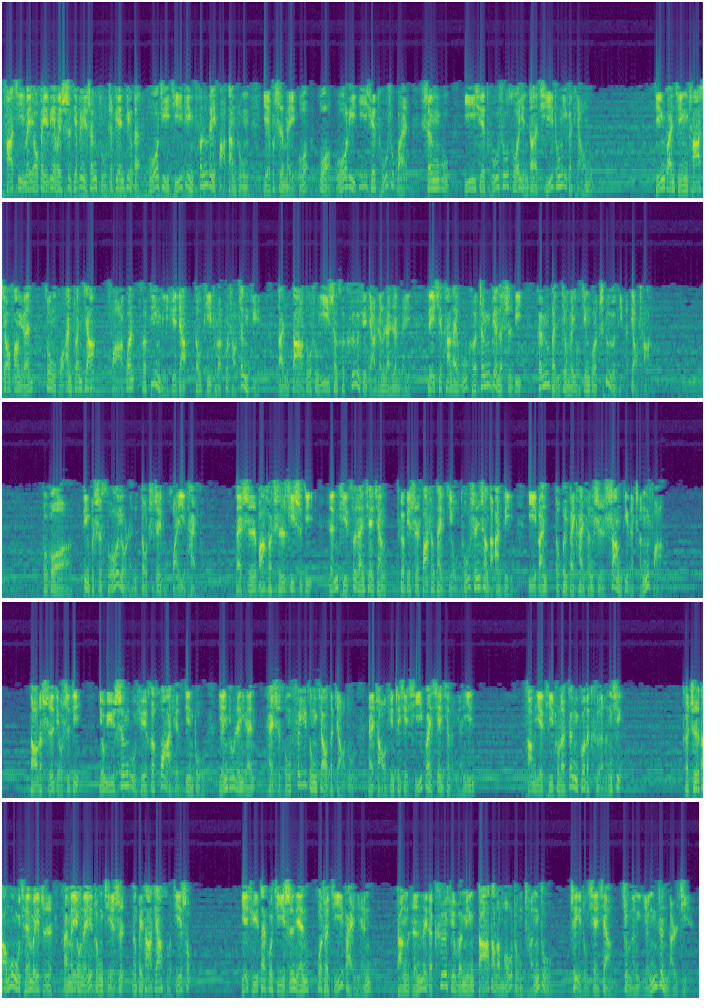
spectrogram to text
它既没有被列为世界卫生组织编定的国际疾病分类法当中，也不是美国或国立医学图书馆生物。医学图书所引的其中一个条目。尽管警察、消防员、纵火案专家、法官和病理学家都提出了不少证据，但大多数医生和科学家仍然认为，那些看来无可争辩的事例根本就没有经过彻底的调查。不过，并不是所有人都持这种怀疑态度。在十八和十七世纪，人体自然现象，特别是发生在酒徒身上的案例。一般都会被看成是上帝的惩罚。到了十九世纪，由于生物学和化学的进步，研究人员开始从非宗教的角度来找寻这些奇怪现象的原因。他们也提出了更多的可能性，可直到目前为止，还没有哪种解释能被大家所接受。也许再过几十年或者几百年，当人类的科学文明达到了某种程度。这种现象就能迎刃而解。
